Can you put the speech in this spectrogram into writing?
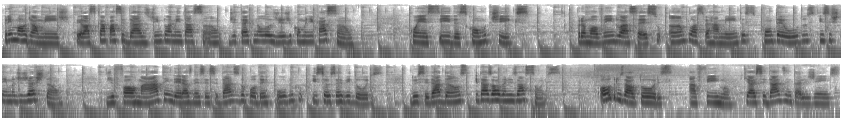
primordialmente pelas capacidades de implementação de tecnologias de comunicação, conhecidas como TICs, promovendo o acesso amplo às ferramentas, conteúdos e sistemas de gestão, de forma a atender às necessidades do poder público e seus servidores, dos cidadãos e das organizações. Outros autores afirmam que as cidades inteligentes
